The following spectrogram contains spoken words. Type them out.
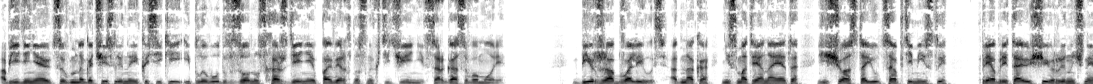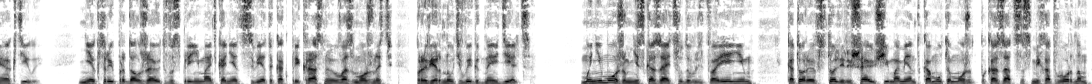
объединяются в многочисленные косяки и плывут в зону схождения поверхностных течений в Саргасово море. Биржа обвалилась, однако, несмотря на это, еще остаются оптимисты, приобретающие рыночные активы. Некоторые продолжают воспринимать конец света как прекрасную возможность провернуть выгодное дельце. Мы не можем не сказать с удовлетворением, которое в столь решающий момент кому-то может показаться смехотворным,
